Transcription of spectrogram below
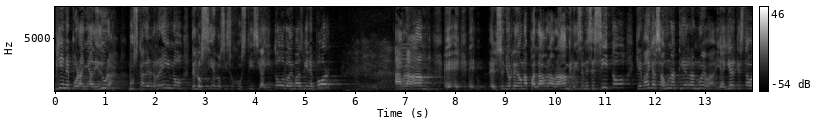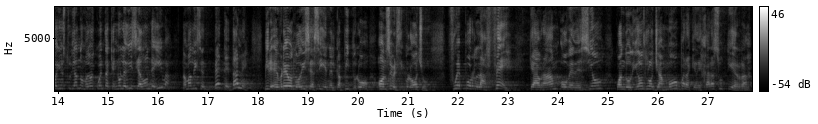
viene por añadidura. Busca del reino de los cielos y su justicia y todo lo demás viene por Abraham. Eh, eh, eh, el Señor le da una palabra a Abraham y le dice, necesito que vayas a una tierra nueva. Y ayer que estaba yo estudiando me doy cuenta que no le dice a dónde iba. Nada más le dice, vete, dale. Mire, Hebreos lo dice así en el capítulo 11, versículo 8. Fue por la fe que Abraham obedeció cuando Dios lo llamó para que dejara su tierra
